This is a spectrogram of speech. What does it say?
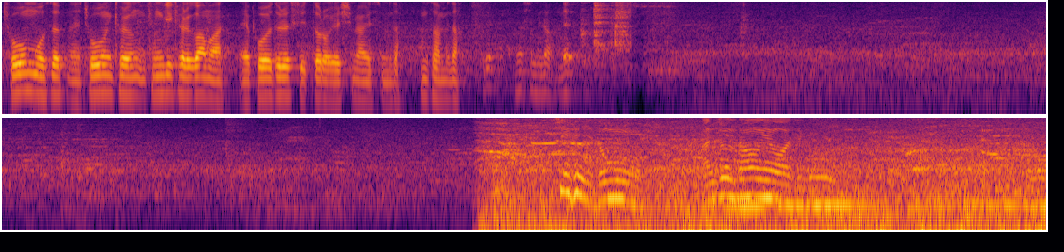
좋은 모습, 네, 좋은 경, 경기 결과만 네, 보여드릴 수 있도록 열심히 하겠습니다. 감사합니다. 팀이 너무 안 좋은 상황이어가지고 어,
